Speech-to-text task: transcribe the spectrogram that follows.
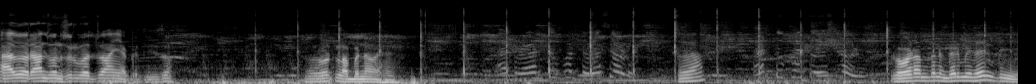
આ તો રાંધવાની શરૂઆત જો અહીંયા કરી દીધો રોટલા બનાવે છે. હે? રોડામાં તને ગરમી થાય ને તી.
